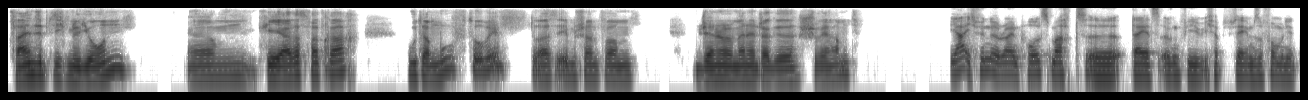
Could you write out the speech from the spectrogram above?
72 Millionen, ähm, Vierjahresvertrag. Guter Move, Tobi. Du hast eben schon vom General Manager geschwärmt. Ja, ich finde, Ryan Poles macht äh, da jetzt irgendwie, ich habe es ja eben so formuliert,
